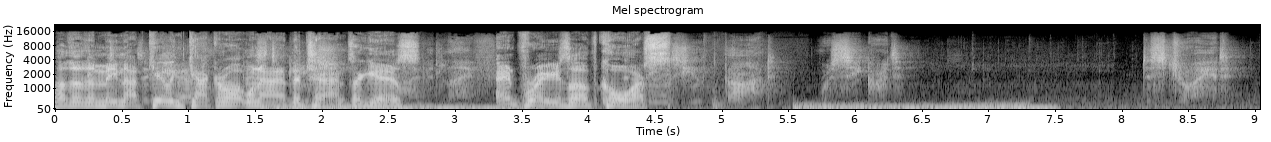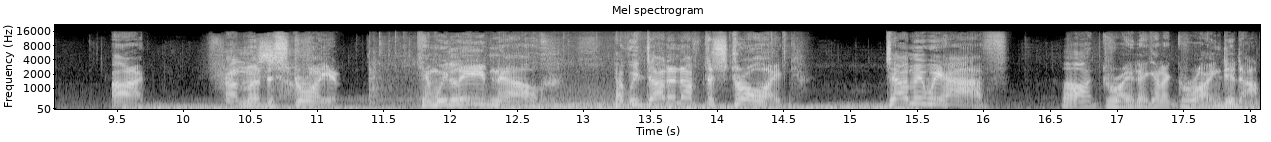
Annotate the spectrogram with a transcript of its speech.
Other than me not killing Kakarot when I had the chance, I guess. And Frieza, of course. You thought were secret. Destroy it. Alright. I'm gonna destroy it. Can we leave now? Have we done enough destroying? Tell me we have. Oh, great. I gotta grind it up.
